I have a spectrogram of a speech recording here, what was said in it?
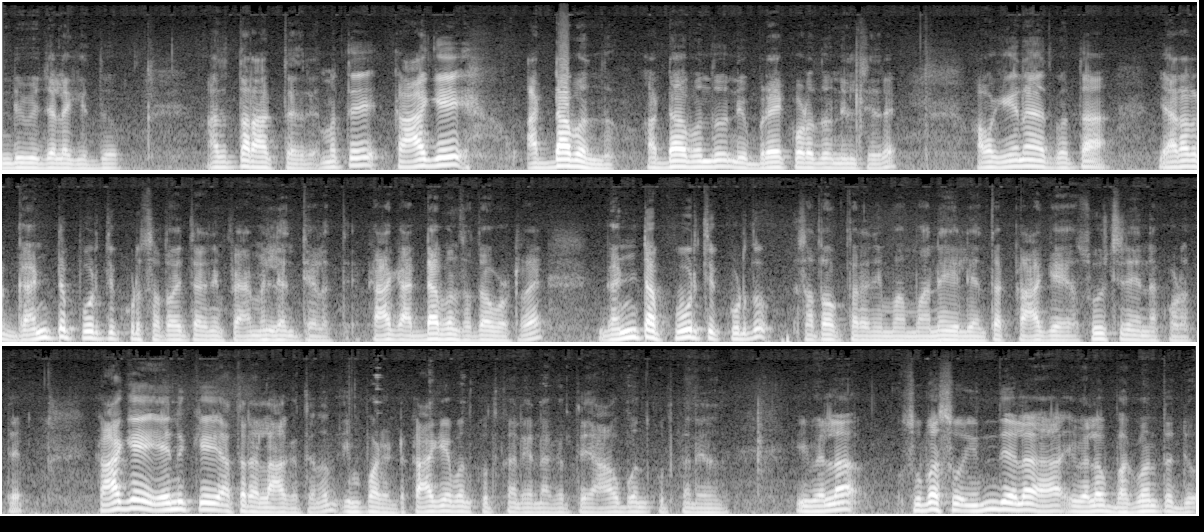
ಇಂಡಿವಿಜುವಲ್ ಆಗಿದ್ದು ಅದ ಥರ ಆಗ್ತಾಯಿದ್ರೆ ಮತ್ತು ಕಾಗೆ ಅಡ್ಡ ಬಂದು ಅಡ್ಡ ಬಂದು ನೀವು ಬ್ರೇಕ್ ಹೊಡೆದು ನಿಲ್ಲಿಸಿದರೆ ಅವಾಗ ಏನಾಯ್ತು ಗೊತ್ತಾ? ಯಾರು ಗಂಟು ಪೂರ್ತಿ ಕೂಡ ಸತ್ತೋಗ್ತಾರೆ ನಿಮ್ಮ ಫ್ಯಾಮಿಲಿ ಅಂತ ಹೇಳುತ್ತೆ. ಕಾಗೆ ಅಡ್ಡ ಬಂದು ಸತ್ತೋಗ್ಬಿಟ್ರೆ ಗಂಟ ಪೂರ್ತಿ ಕುಡಿದು ಸತ್ತೋಗ್ತಾರೆ ನಿಮ್ಮ ಮನೆಯಲ್ಲಿ ಅಂತ ಕಾಗೆ ಸೂಚನೆಯನ್ನು ಕೊಡುತ್ತೆ. ಕಾಗೆ ಏನಕ್ಕೆ ಆ ಥರ ಎಲ್ಲ ಆಗುತ್ತೆ ಅನ್ನೋದು ಇಂಪಾರ್ಟೆಂಟ್ ಕಾಗೆ ಬಂದು ಕೂತ್ಕೊಂಡು ಏನಾಗುತ್ತೆ ಯಾವ ಬಂದು ಕೂತ್ಕೊಂಡು ಏನಾಗುತ್ತೆ? ಇವೆಲ್ಲ ಶುಭ ಸು, ಹಿಂದೆಲ್ಲ ಇವೆಲ್ಲ ಭಗವಂತ ಜೊ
